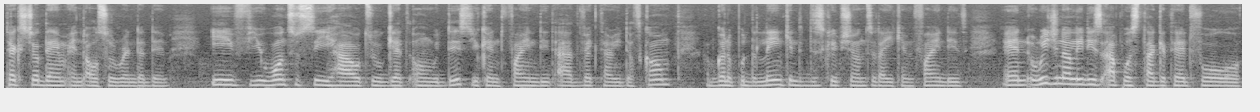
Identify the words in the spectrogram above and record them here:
texture them and also render them. If you want to see how to get on with this, you can find it at vectary.com. I'm going to put the link in the description so that you can find it. And originally this app was targeted for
